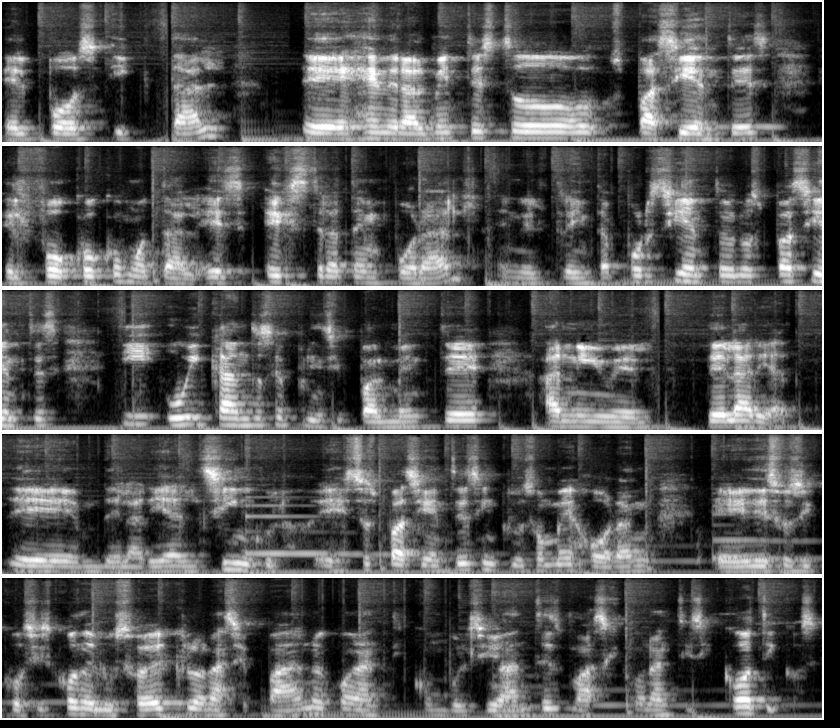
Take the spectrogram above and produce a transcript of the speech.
el post-ictal eh, generalmente estos pacientes, el foco como tal es extratemporal en el 30% de los pacientes y ubicándose principalmente a nivel del área, eh, del, área del cíngulo. Estos pacientes incluso mejoran eh, de su psicosis con el uso de clonazepam o con anticonvulsivantes más que con antipsicóticos.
